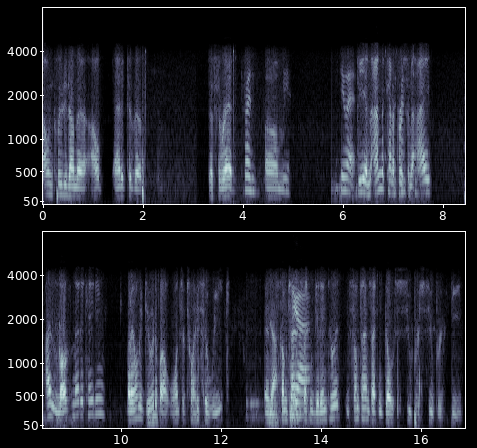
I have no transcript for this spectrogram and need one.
I'll include it on the I'll add it to the the thread. Friends, Um, Yeah. do it. see, and I'm the kind of person I I love meditating, but I only do it about once or twice a week. And Yeah. sometimes Yeah. I can get into it, and sometimes I can go super super deep.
